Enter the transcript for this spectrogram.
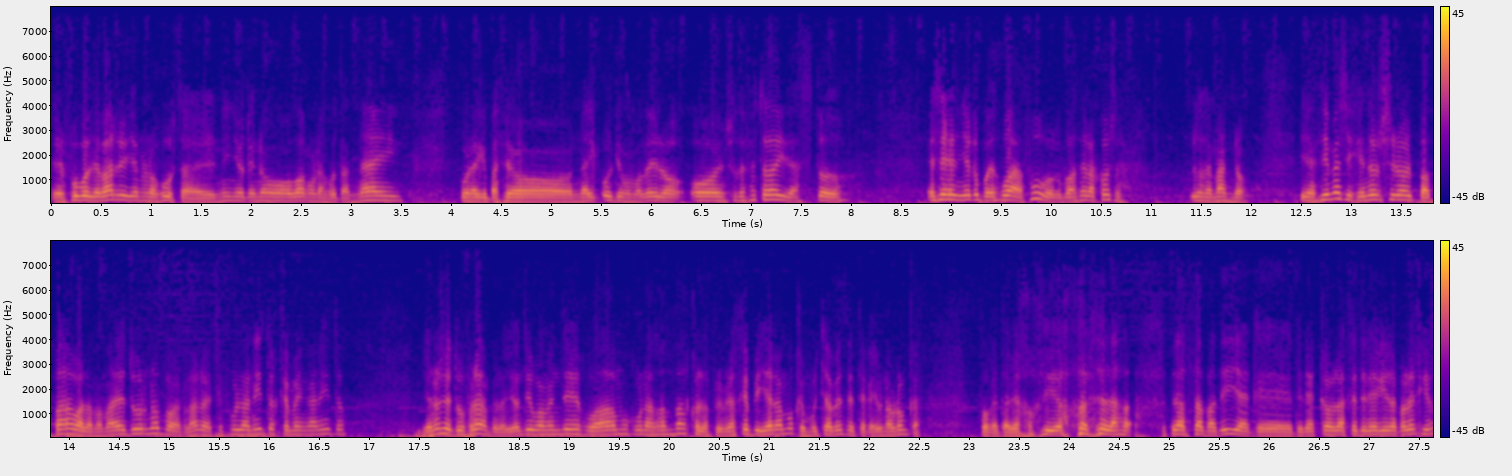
El fútbol de barrio ya no nos gusta, el niño que no va con unas botas Nike, una equipación Nike último modelo o en su defecto de Adidas, todo. Ese es el niño que puede jugar a fútbol, que puede hacer las cosas, los demás no. Y encima exigiéndoselo al papá o a la mamá de turno, pues claro, es que fulanito, es que menganito. Yo no sé tú, Fran, pero yo antiguamente jugábamos con unas gambas con las primeras que pilláramos, que muchas veces te caía una bronca porque te había jodido la- las zapatillas que tenías con las que tenías que ir al colegio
